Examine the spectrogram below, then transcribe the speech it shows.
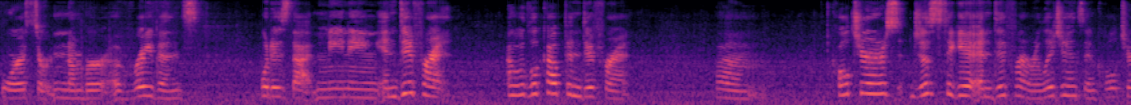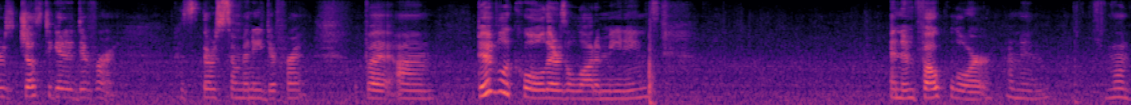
or a certain number of ravens? What is that meaning? In different? I would look up in different um, cultures just to get in different religions and cultures just to get a different because there's so many different. But um, biblical there's a lot of meanings. And in folklore I mean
